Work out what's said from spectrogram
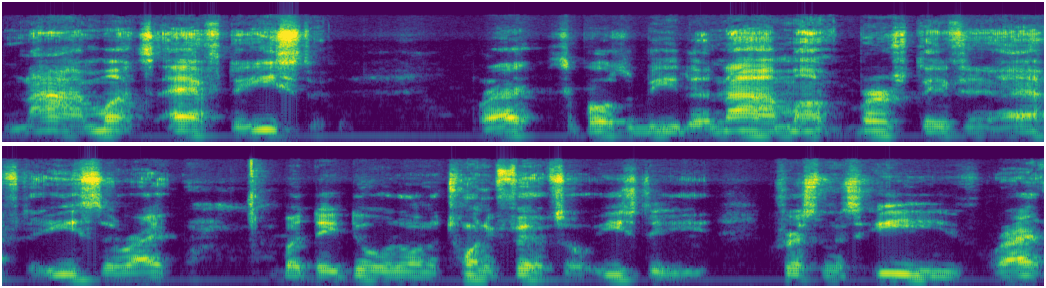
nine months after Easter, right? supposed to be the nine month birthday after Easter, right? But they do it on the 25th. So Easter, Christmas Eve, right?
